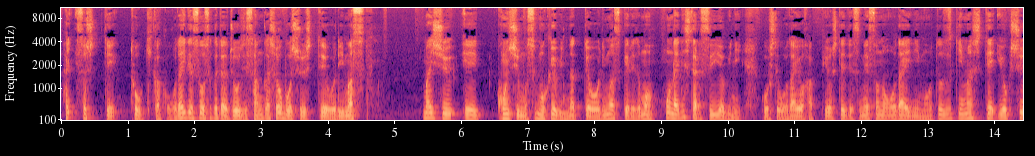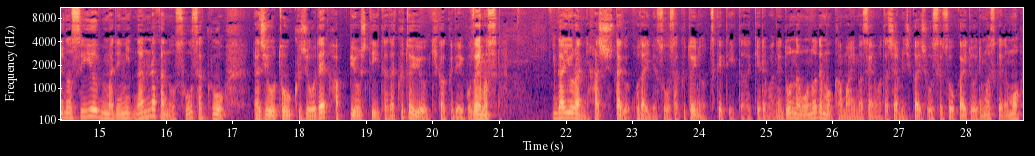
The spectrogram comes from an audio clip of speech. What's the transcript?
はい。そして、当企画お題で創作では常時参加者を募集しております。毎週、えー、今週も木曜日になっておりますけれども、本来でしたら水曜日にこうしてお題を発表してですね、そのお題に基づきまして、翌週の水曜日までに何らかの創作をラジオトーク上で発表していただくという企画でございます。概要欄にハッシュタグお題で創作というのをつけていただければね、どんなものでも構いません。私は短い小説を書いておりますけれども、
